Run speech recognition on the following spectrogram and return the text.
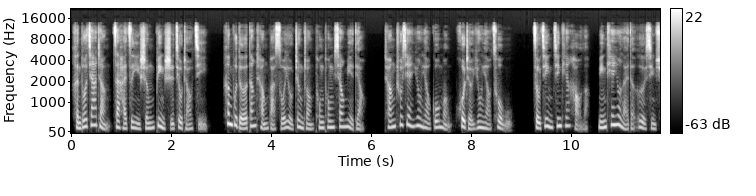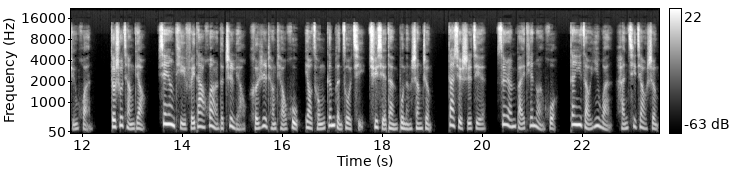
很多家长在孩子一生病时就着急。恨不得当场把所有症状通通消灭掉，常出现用药过猛或者用药错误，走进今天好了，明天又来的恶性循环。德叔强调，腺样体肥大患儿的治疗和日常调护要从根本做起，驱邪但不能伤正。大雪时节，虽然白天暖和，但一早一晚寒气较盛，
